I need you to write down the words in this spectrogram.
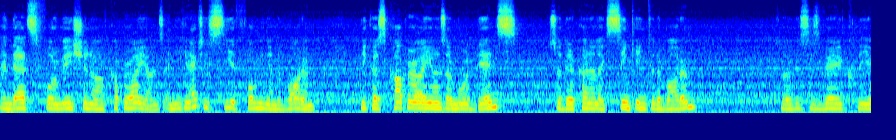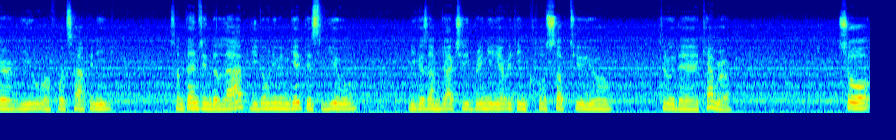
and that's formation of copper ions. And you can actually see it forming on the bottom because copper ions are more dense so they're kind of like sinking to the bottom. So this is very clear view of what's happening. Sometimes in the lab you don't even get this view because I'm actually bringing everything close up to you through the camera. So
